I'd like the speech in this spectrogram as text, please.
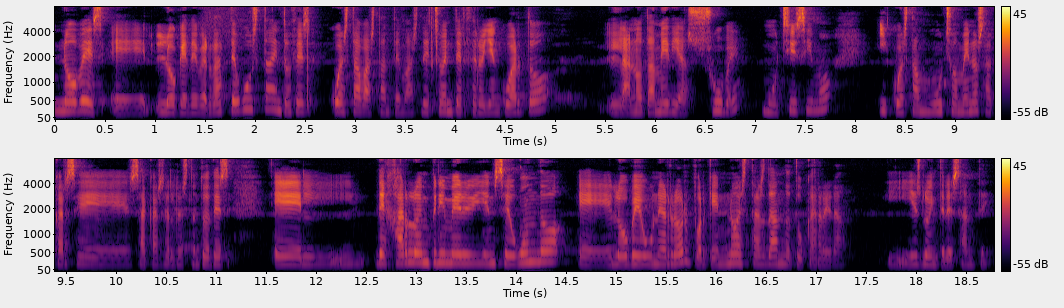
no ves eh, lo que de verdad te gusta, entonces cuesta bastante más. De hecho, en tercero y en cuarto la nota media sube muchísimo y cuesta mucho menos sacarse, sacarse el resto. Entonces, el dejarlo en primero y en segundo eh, lo veo un error porque no estás dando tu carrera y es lo interesante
